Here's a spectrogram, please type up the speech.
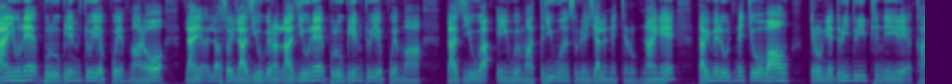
လိုင်ယွန်နဲ့ဘူရိုဂလင်းတို့ရဲ့ပွဲမှာတော့ လိုင်း sorry လာဇီယိုပြောတာလာဇီယိုနဲ့ဘရိုဂလင်းတို့ရဲ့ပွဲမှာလာဇီယိုကအိမ်ဝင်းမှာ3-1ဆိုတဲ့ရလဒ်နဲ့ကျွန်တော်တို့နိုင်တယ်ဒါပေမဲ့လို့နှစ်ကြော်ပေါင်းကျွန်တော်တို့နေ3-3ဖြစ်နေတဲ့အခါ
